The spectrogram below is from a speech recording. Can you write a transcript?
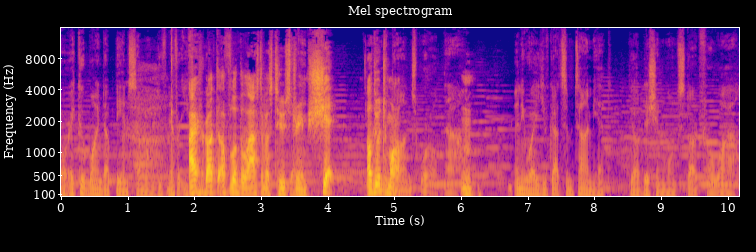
Or it could wind up being someone you've never even I forgot to upload the Last of Us 2 stream. Shit. I'll do it tomorrow. Dawn's world now. Mm. Anyway, you've got some time yet. The audition won't start for a while.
